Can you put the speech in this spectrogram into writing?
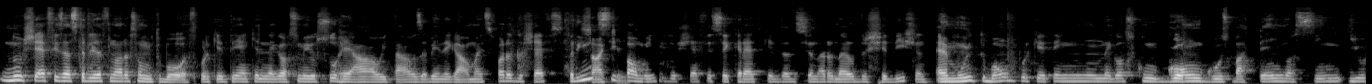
No Chefes as trilhas sonoras são muito boas, porque tem aquele negócio meio surreal e tal, é bem legal. Mas fora do Chefes, principalmente do Chefe Secreto que eles adicionaram na Eldritch Edition, é muito bom porque tem um negócio com gongos batendo assim. E o,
